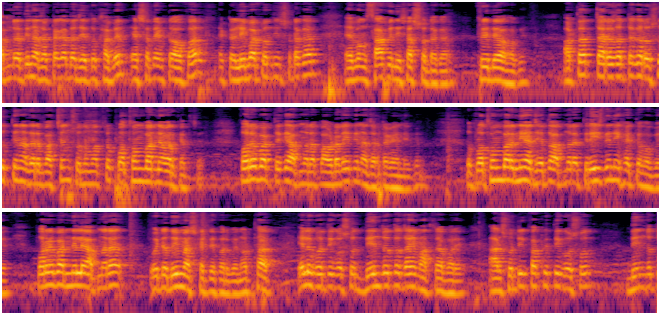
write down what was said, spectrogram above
আপনারা তিন হাজার টাকাটা যেহেতু খাবেন, এর সাথে একটা অফার একটা লিভারটন তিনশো টাকার এবং সাফিনি সাতশো টাকার ফ্রি দেওয়া হবে। অর্থাৎ চার হাজার টাকার ওষুধ তিন হাজারে পাচ্ছেন শুধুমাত্র প্রথমবার নেওয়ার ক্ষেত্রে। পরের বার থেকে আপনারা পাউডারেই তিন হাজার টাকায় নেবেন। তো প্রথমবার নিয়ে যেহেতু আপনারা তিরিশ দিনই খাইতে হবে পরের বার নিলে আপনারা ওইটা দুই মাস খাইতে পারবেন। অর্থাৎ এলোপ্যাথিক ওষুধ দিন যত যায় মাত্রা বাড়ে, আর সঠিক প্রাকৃতিক ওষুধ দিন যত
